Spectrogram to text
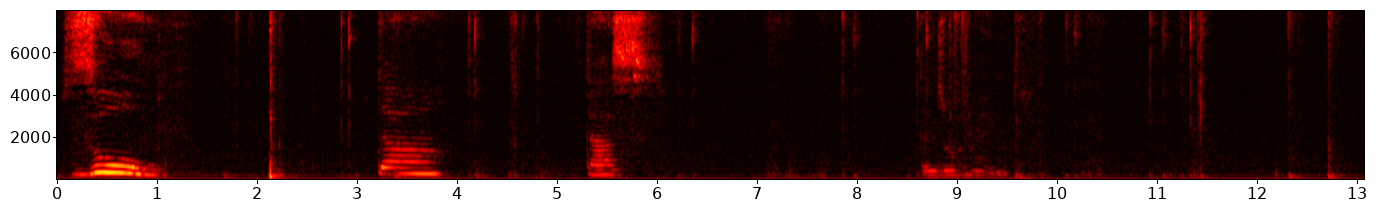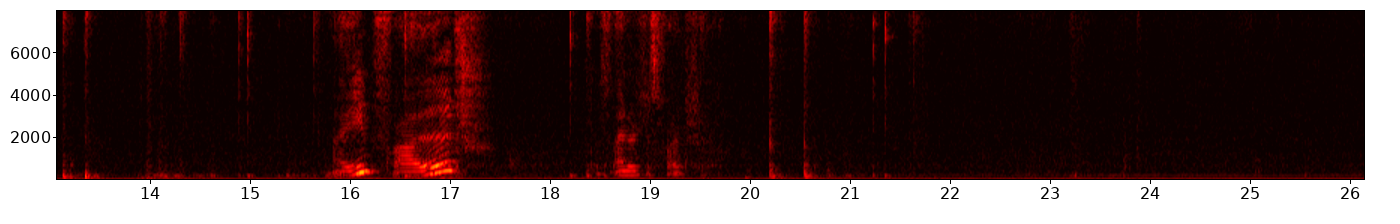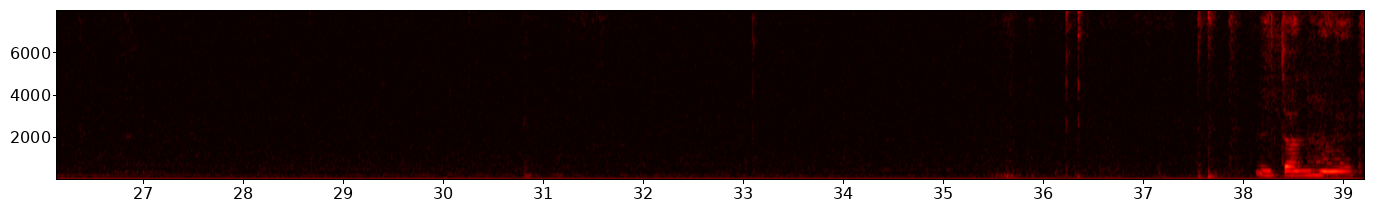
So. Da. Das. Dann suche ich mir eben. Nein, falsch. Das eine ist falsch. Dann halt.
